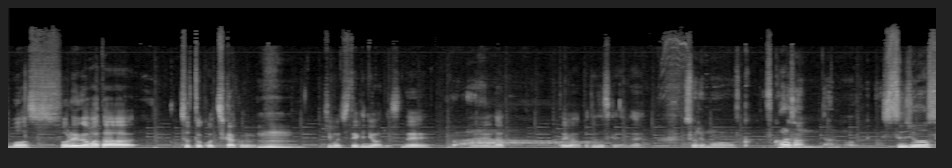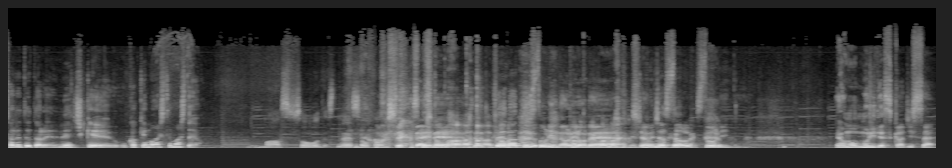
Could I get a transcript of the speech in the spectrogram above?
もうそれがまたちょっとこう近くうん気持ち的にはですね、うえわー。なったようなことですけどね。それもふ福原さんあの出場されてたら NHK 追っかけ回してましたよ。まあそうですね。そうかもしれない絶対ね。まあ 絶対なってストーリーになるよね。めちゃめちゃストーリーに。いやもう無理ですか実際。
